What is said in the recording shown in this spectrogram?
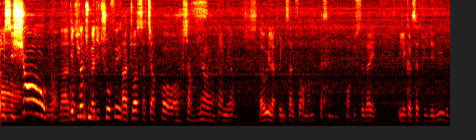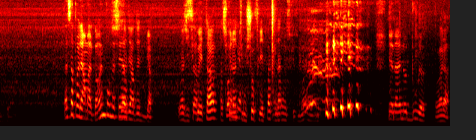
Oh, mais c'est chaud Ouais, Bah, Et tu- toi tu m'as dit de chauffer. Ah, toi, ça tient pas, ça revient. Ah merde. Bah oui, il a pris une sale forme. Hein. En plus, là, il, il est comme ça depuis le début. Donc, euh. Ah, ça a pas l'air mal quand même ton Ça a affaire. l'air d'être bien. Vas-y, tu Ça- peux éteindre, parce que là, tu me chauffes les pattes là. Pardon, excuse-moi. il y en a un autre bout là. Voilà,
